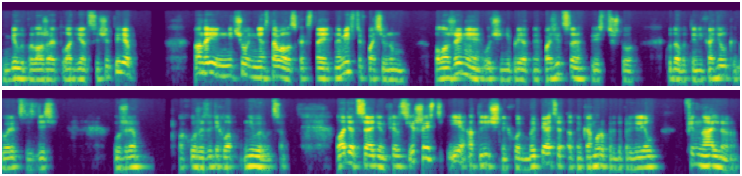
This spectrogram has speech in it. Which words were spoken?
белый продолжает ладья c4. Андрей ничего не оставалось, как стоять на месте в пассивном положении. Очень неприятная позиция. То есть, что куда бы ты ни ходил, как говорится, здесь уже, похоже, из этих лап не вырваться. Ладья c1, ферзь e6 и отличный ход b5 от Накамура предопределил финальную,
